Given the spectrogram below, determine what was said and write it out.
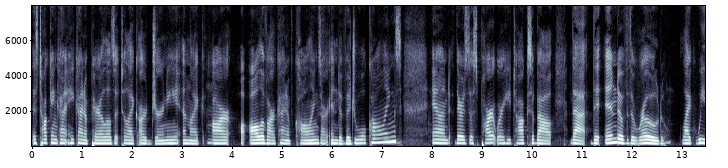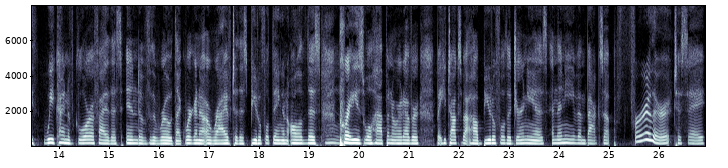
is talking kind he kind of parallels it to like our journey and like mm. our all of our kind of callings, our individual callings. And there's this part where he talks about that the end of the road like we we kind of glorify this end of the road like we're going to arrive to this beautiful thing and all of this mm. praise will happen or whatever. But he talks about how beautiful the journey is. And then he even backs up further to say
